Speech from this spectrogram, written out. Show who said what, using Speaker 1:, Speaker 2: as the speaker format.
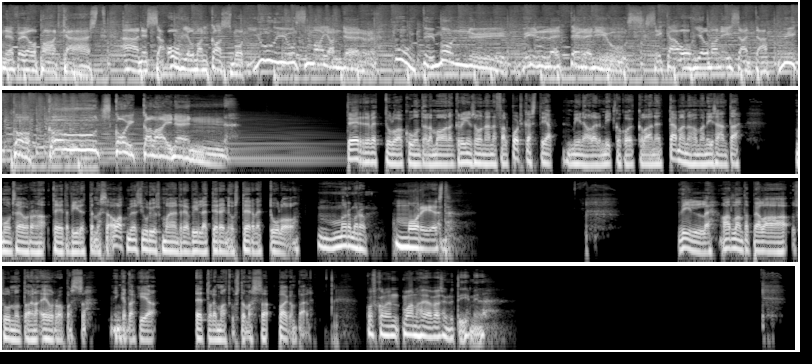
Speaker 1: NFL Podcast. Äänessä ohjelman kasvot Julius Majander, Puutti Monni, Ville Terenius sekä ohjelman isäntä Mikko Coach Koikkalainen.
Speaker 2: Tervetuloa kuuntelemaan Green Zone NFL podcastia. Minä olen Mikko Koikkalainen, tämän ohjelman isäntä. Mun seurana teitä viidettämässä ovat myös Julius Majander ja Ville Terenius. Tervetuloa.
Speaker 3: Moro moro.
Speaker 4: Morjesta.
Speaker 2: Ville, Atlanta pelaa sunnuntaina Euroopassa. Minkä takia et ole matkustamassa paikan päälle?
Speaker 4: Koska olen vanha ja väsynyt ihminen.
